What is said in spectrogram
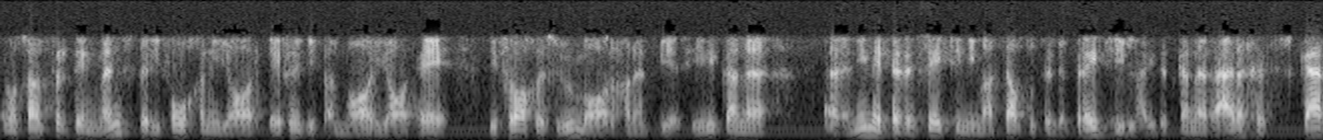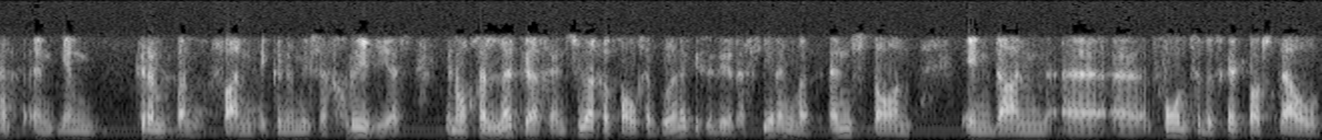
En ons gaan vir ten minste die volgende jaar definitief 'n maar jaar hê. Die vraag is hoe maar gaan dit wees? Hierdie kan 'n uh, nie net 'n resessie nie, maar selfs tot 'n depressie lei. Dit kan 'n regtig skerp in een krimping van ekonomiese groei wees. En ongelukkig in so 'n geval gewoonlik is dit die regering wat instaan en dan 'n uh, uh, fondse beskikbaar stel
